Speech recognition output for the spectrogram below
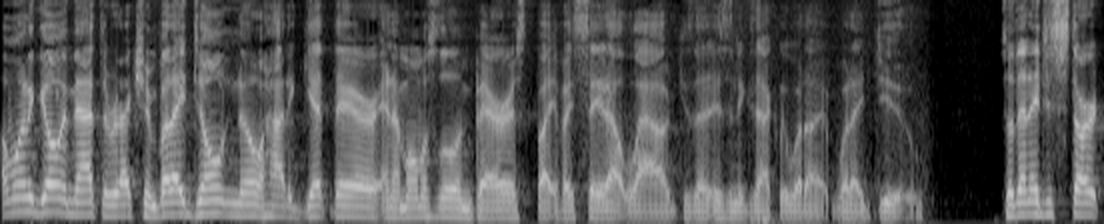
I want to go in that direction, but I don't know how to get there, and I'm almost a little embarrassed by if I say it out loud because that isn't exactly what I what I do. So then I just start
